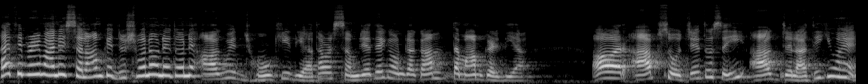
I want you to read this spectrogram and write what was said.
حضرت ابراہیم علیہ السلام کے دشمنوں نے تو انہیں آگ میں جھونک ہی دیا تھا اور سمجھے تھے کہ ان کا کام تمام کر دیا۔ اور آپ سوچیں تو صحیح آگ جلاتی کیوں ہے؟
